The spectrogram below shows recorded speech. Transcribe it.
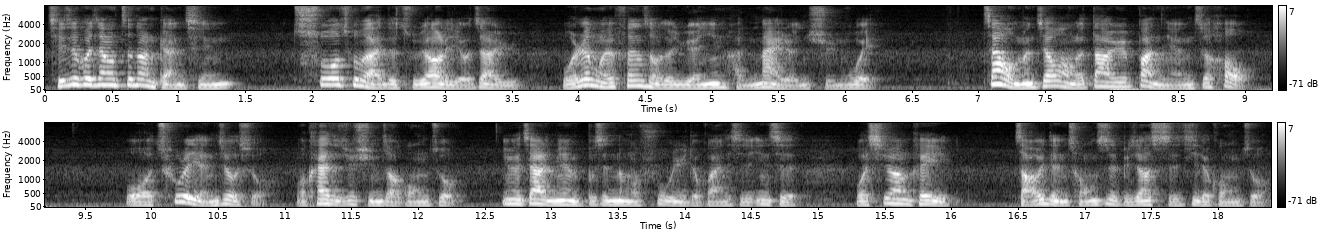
其实会将这段感情说出来的主要理由在于，我认为分手的原因很耐人寻味。在我们交往了大约半年之后，我出了研究所，我开始去寻找工作，因为家里面不是那么富裕的关系，因此我希望可以早一点从事比较实际的工作。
